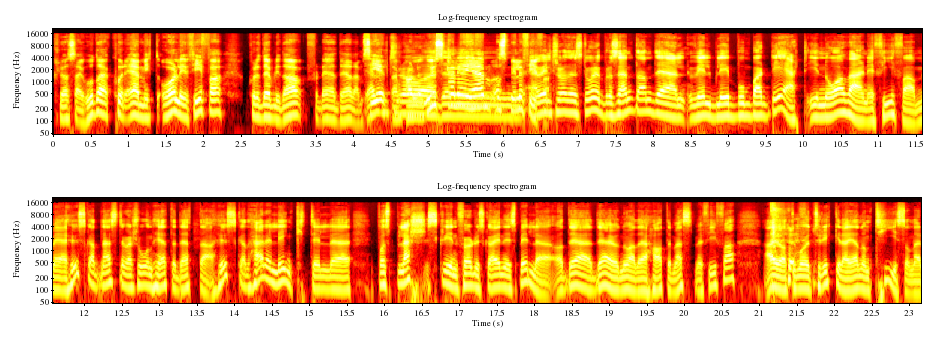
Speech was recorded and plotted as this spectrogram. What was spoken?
klø seg i hodet. Hvor er mitt årlige Fifa? Hvor er det blitt av? For det er det de sier. De kaller 'nå skal jeg hjem og spille Fifa'. Jeg vil tro den store prosentandelen vil bli bombardert i nåværende Fifa med 'husk at neste versjon heter dette'. Husk at her er link til uh, på splash-screen før du skal inn i spillet, og det, det, er jo noe av det jeg hater mest med Fifa, er jo at du må trykke deg gjennom ti sånne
